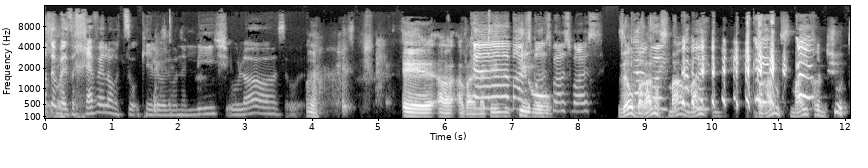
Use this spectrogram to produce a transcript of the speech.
אותו באיזה חבל או רצו, כאילו, נליש, הוא לא... זה- אה, אבל האמת היא, כאילו. זהו, ברנוס, מה, ההתרגשות?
